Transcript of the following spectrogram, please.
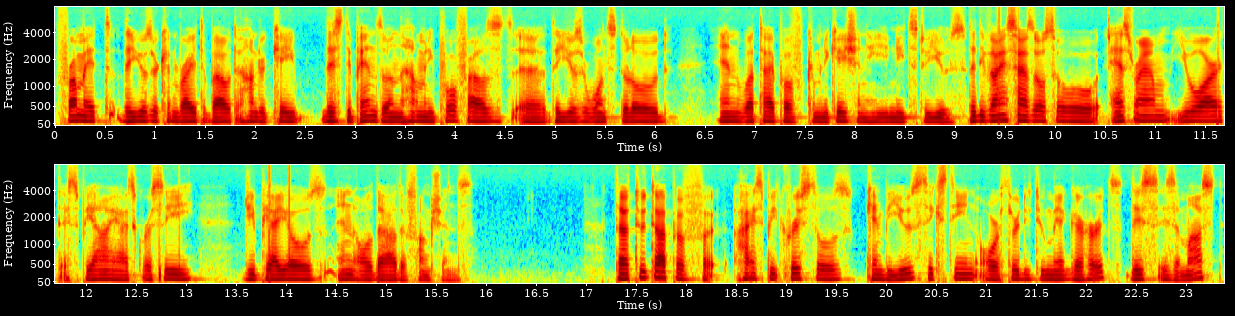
From it, the user can write about 100k. This depends on how many profiles uh, the user wants to load and what type of communication he needs to use. The device has also SRAM, UART, SPI, I2C, GPIOs, and all the other functions. There are two types of uh, high-speed crystals can be used, 16 or 32 megahertz. This is a must.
